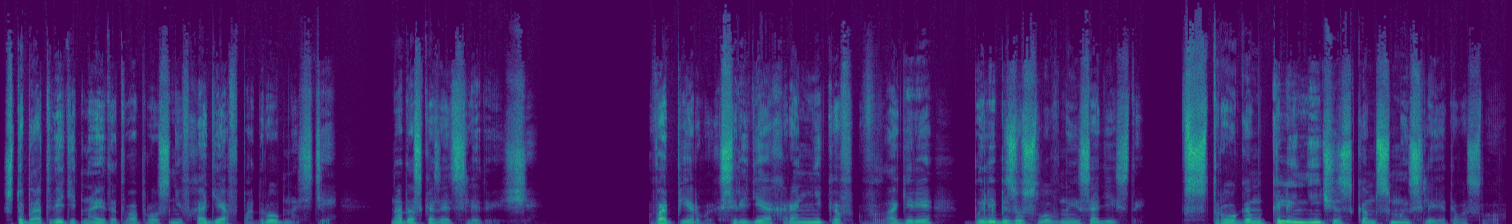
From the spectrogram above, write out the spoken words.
Чтобы ответить на этот вопрос, не входя в подробности, надо сказать следующее. Во-первых, среди охранников в лагере были безусловные садисты, в строгом клиническом смысле этого слова.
